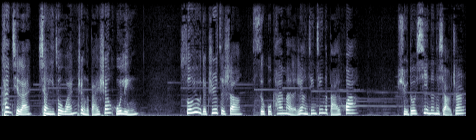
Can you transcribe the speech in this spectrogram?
看起来像一座完整的白珊瑚林。所有的枝子上似乎开满了亮晶晶的白花，许多细嫩的小枝儿，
